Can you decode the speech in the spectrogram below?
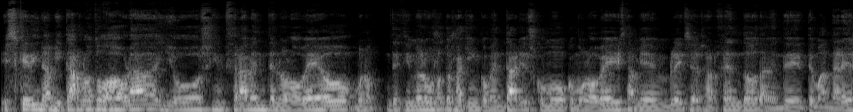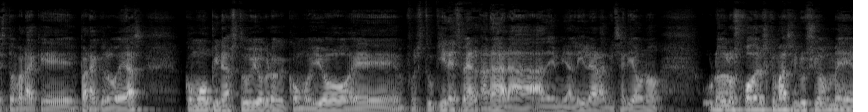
Es que dinamitarlo todo ahora, yo sinceramente no lo veo. Bueno, decídmelo vosotros aquí en comentarios cómo, cómo lo veis. También Blazer Sargento, también te, te, mandaré esto para que, para que lo veas. ¿Cómo opinas tú? Yo creo que como yo, eh, pues tú quieres ver ganar a, Demian Lillard, a mí sería uno, uno de los jugadores que más ilusión me,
